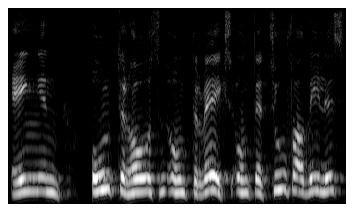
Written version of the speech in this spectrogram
engen Unterhosen unterwegs. Und der Zufall will es,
